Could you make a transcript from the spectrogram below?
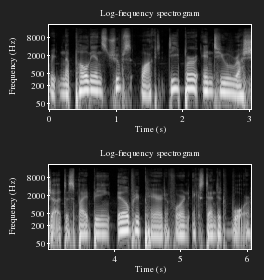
Napoleon's troops walked deeper into Russia despite being ill prepared for an extended war.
